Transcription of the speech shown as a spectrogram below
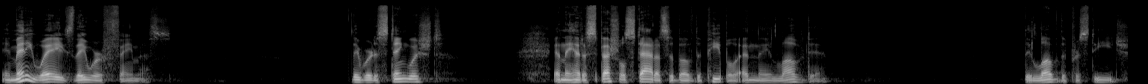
In many ways, they were famous. They were distinguished and they had a special status above the people, and they loved it. They loved the prestige.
